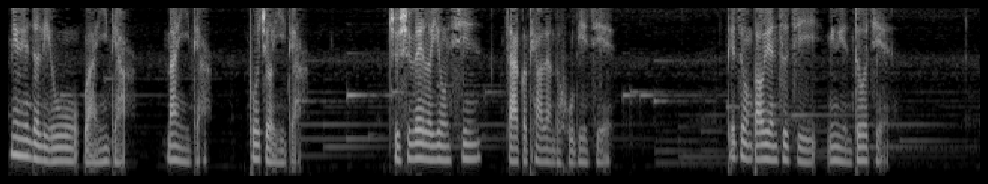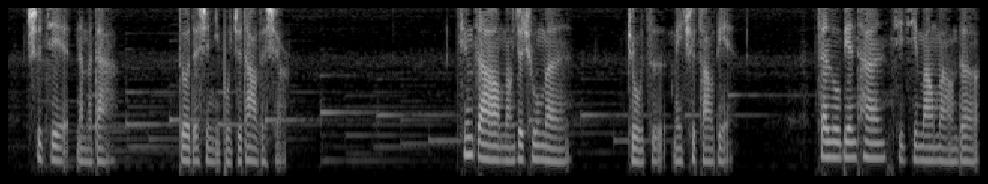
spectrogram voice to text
命运的礼物晚一点儿，慢一点儿，波折一点儿，只是为了用心扎个漂亮的蝴蝶结。别总抱怨自己命运多舛。世界那么大，多的是你不知道的事儿。清早忙着出门，主子没吃早点，在路边摊急急忙忙的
